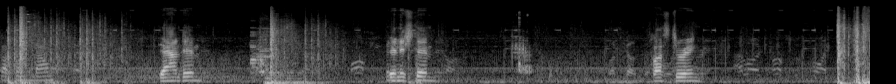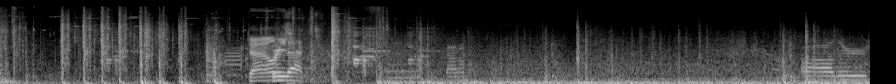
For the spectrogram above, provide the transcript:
Got someone down. Downed him. Finished him. Clustering. Allied cluster strike. Down. Three left. There's.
